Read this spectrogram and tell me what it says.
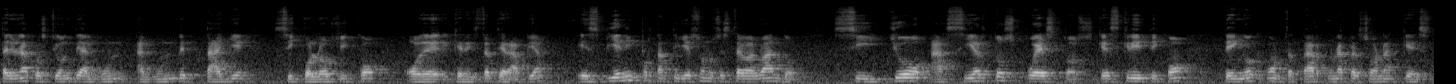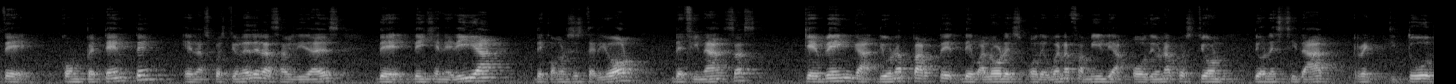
trae una cuestión de algún, algún detalle psicológico o de que necesita terapia, es bien importante y eso nos está evaluando. Si yo a ciertos puestos, que es crítico, tengo que contratar una persona que esté competente en las cuestiones de las habilidades de, ingeniería, de comercio exterior, de finanzas, que venga de una parte de valores o de buena familia o de una cuestión de honestidad, rectitud,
